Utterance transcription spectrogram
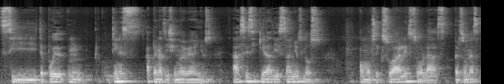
Si te puede, mm, tienes apenas 19 años. Hace siquiera 10 años los homosexuales o las personas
